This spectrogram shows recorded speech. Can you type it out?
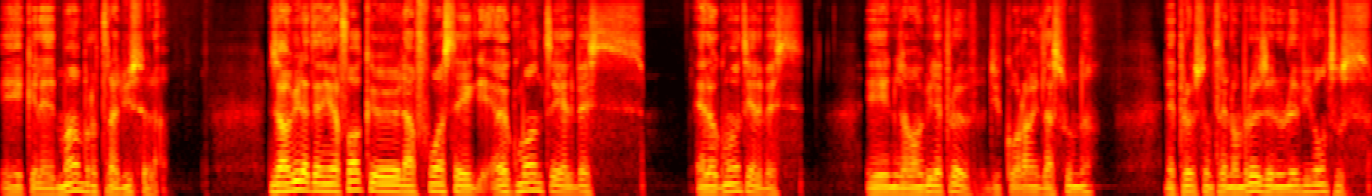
et que les membres traduisent cela. Nous avons vu la dernière fois que la foi augmente et elle baisse. Elle augmente et elle baisse. Et nous avons vu les preuves du Coran et de la Sunna. Les preuves sont très nombreuses et nous le vivons tous.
